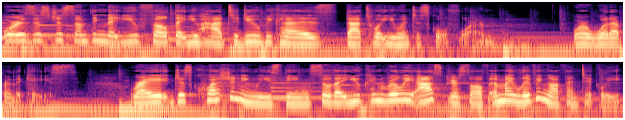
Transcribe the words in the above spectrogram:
Or is this just something that you felt that you had to do because that's what you went to school for? Or whatever the case, right? Just questioning these things so that you can really ask yourself Am I living authentically?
